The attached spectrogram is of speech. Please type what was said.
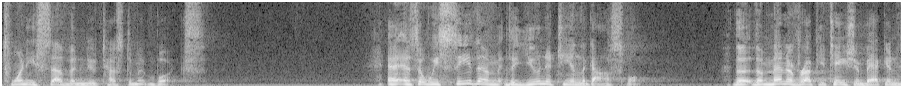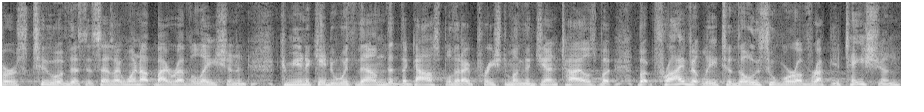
27 New Testament books. And, and so we see them, the unity in the gospel. The, the men of reputation, back in verse 2 of this, it says, I went up by revelation and communicated with them that the gospel that I preached among the Gentiles, but, but privately to those who were of reputation,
